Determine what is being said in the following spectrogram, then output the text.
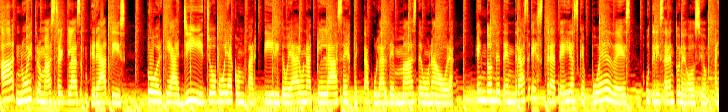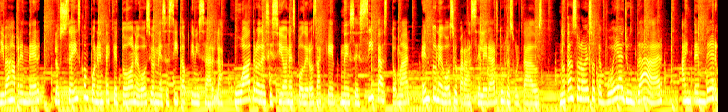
a nuestro masterclass gratis porque allí yo voy a compartir y te voy a dar una clase espectacular de más de una hora en donde tendrás estrategias que puedes utilizar en tu negocio. Allí vas a aprender los seis componentes que todo negocio necesita optimizar, las cuatro decisiones poderosas que necesitas tomar en tu negocio para acelerar tus resultados. No tan solo eso, te voy a ayudar a entender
